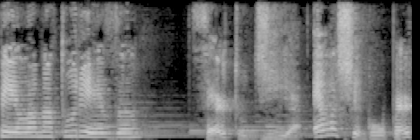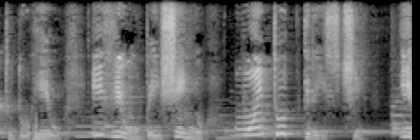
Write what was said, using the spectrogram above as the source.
pela natureza. Certo dia, ela chegou perto do rio e viu um peixinho muito triste e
